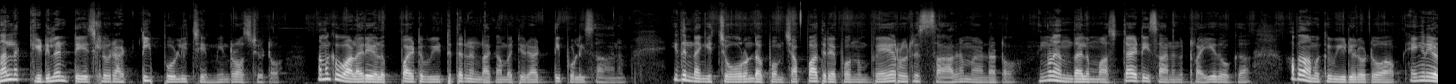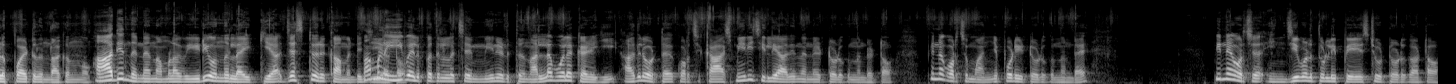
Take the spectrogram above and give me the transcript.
നല്ല കിടിലൻ ടേസ്റ്റിലൊരു അടിപൊളി ചെമ്മീൻ റോസ്റ്റ് കേട്ടോ. നമുക്ക് വളരെ എളുപ്പമായിട്ട് വീട്ടിൽ തന്നെ ഉണ്ടാക്കാൻ പറ്റിയ ഒരു അടിപൊളി സാധനം. ഇതുണ്ടെങ്കിൽ ചോറിന്റെ ഒപ്പം ചപ്പാത്തിയുടെ ഒപ്പം ഒന്നും വേറൊരു സാധനം വേണ്ട കേട്ടോ. നിങ്ങൾ എന്തായാലും മസ്റ്റായിട്ട് ഈ സാധനം ഒന്ന് ട്രൈ ചെയ്ത് നോക്കുക. അപ്പോൾ നമുക്ക് വീഡിയോയിലോട്ട് പോകാം എങ്ങനെ എളുപ്പമായിട്ട് ഇത് ഉണ്ടാക്കുന്നത് നോക്കാം. ആദ്യം തന്നെ നമ്മൾ ആ വീഡിയോ ഒന്ന് ലൈക്ക് ചെയ്യുക. ജസ്റ്റ് ഒരു കമന്റ് നമ്മൾ ഈ വലുപ്പത്തിലുള്ള ചെമ്മീൻ എടുത്ത് നല്ലപോലെ കഴുകി അതിലോട്ട് കുറച്ച് കാശ്മീരി ചില്ലി ആദ്യം തന്നെ ഇട്ട് കൊടുക്കുന്നുണ്ട് കേട്ടോ. പിന്നെ കുറച്ച് മഞ്ഞൾപ്പൊടി ഇട്ട് കൊടുക്കുന്നുണ്ട്. പിന്നെ കുറച്ച് ഇഞ്ചി വെളുത്തുള്ളി പേസ്റ്റ് ഇട്ട് കൊടുക്കാം കേട്ടോ.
